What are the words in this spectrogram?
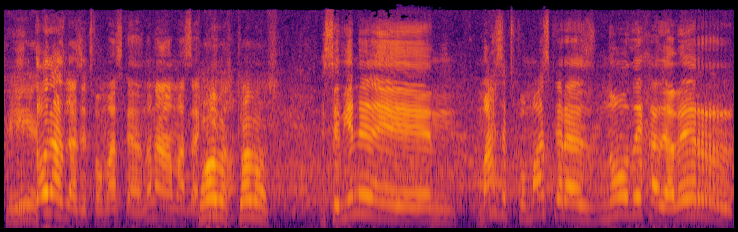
Sí. en todas las expomáscaras, no nada más aquí. Todos, ¿no? todos. Y se vienen más expomáscaras, no deja de haber,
